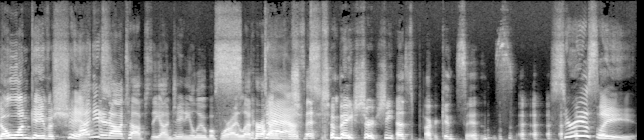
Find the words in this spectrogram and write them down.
no one gave a shit. I need an autopsy on Janie Lou before I let her out Stat. to make sure she has Parkinson's. Seriously.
